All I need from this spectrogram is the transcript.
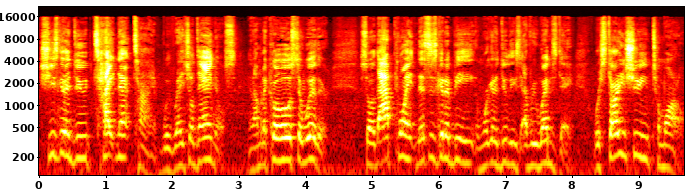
She's to do Tight Net Time with Rachel Daniels, and I'm going to co host it with her. So at that point, this is to be, and we're to do these every Wednesday. We're starting shooting tomorrow.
